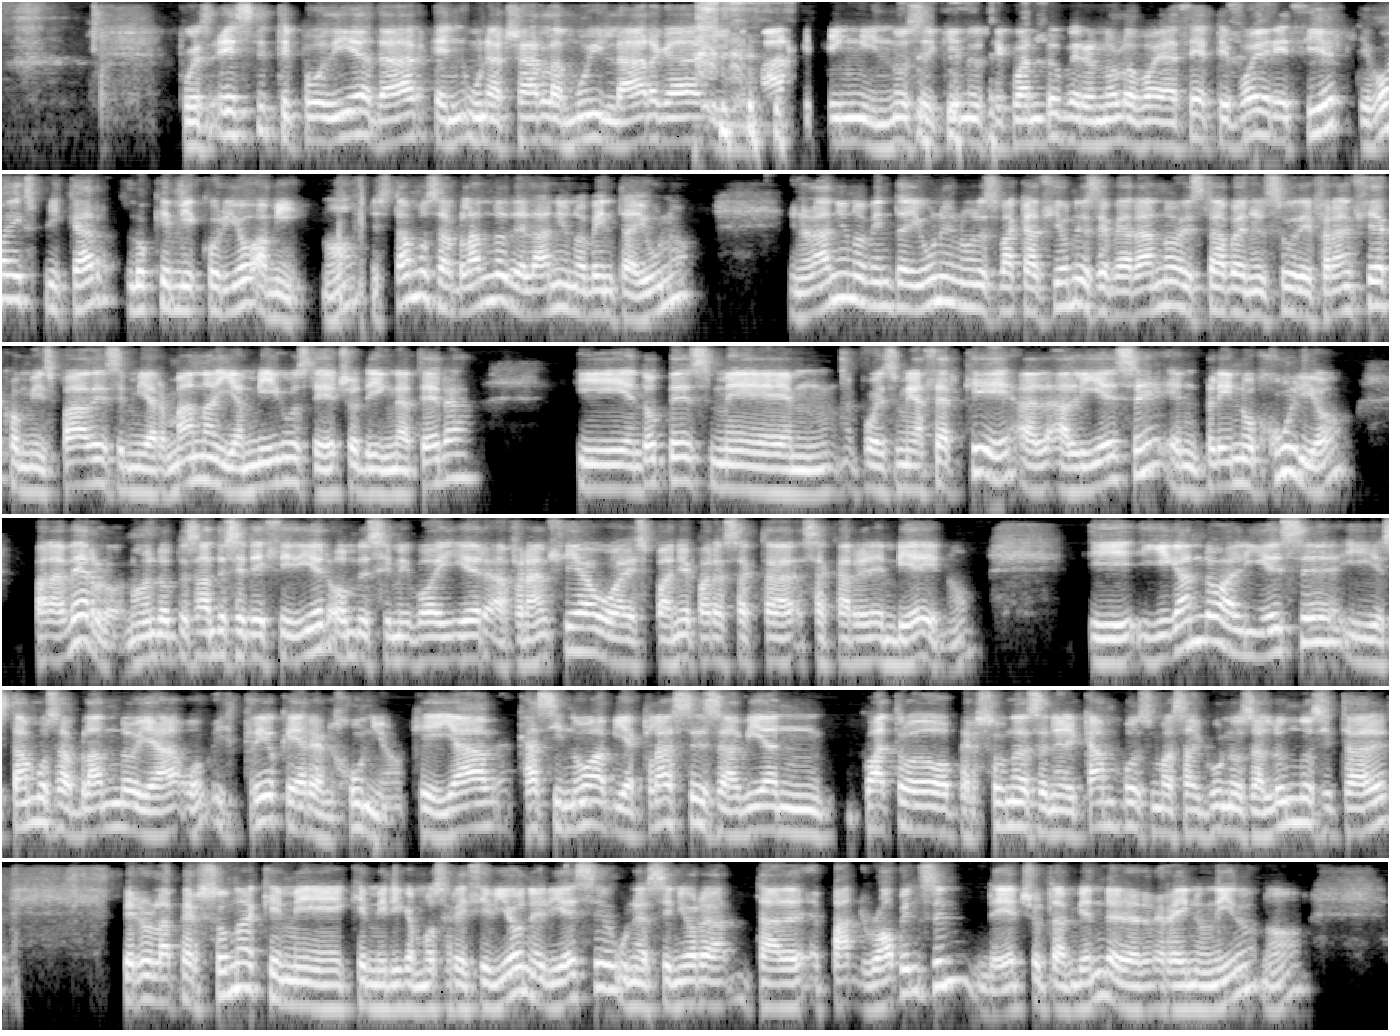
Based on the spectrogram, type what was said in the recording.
Pues este te podía dar en una charla muy larga y de marketing y no sé qué, no sé cuánto, pero no lo voy a hacer. Te voy a decir, te voy a explicar lo que me ocurrió a mí, ¿no? Estamos hablando del año 91 En el año 91, en unas vacaciones de verano, estaba en el sur de Francia con mis padres y mi hermana y amigos, de hecho, de Inglaterra. Y entonces me, pues me acerqué al, al IS en pleno julio para verlo, ¿no? Entonces, antes de decidir, hombre, si me voy a ir a Francia o a España para sacar, sacar el MBA, ¿no? Y, llegando al IS, y estamos hablando ya, creo que era en junio, que ya casi no había clases, habían cuatro personas en el campus, más algunos alumnos y tal, pero la persona que me, que me digamos, recibió en el IS, una señora tal Pat Robinson, de hecho también del Reino Unido, ¿no?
